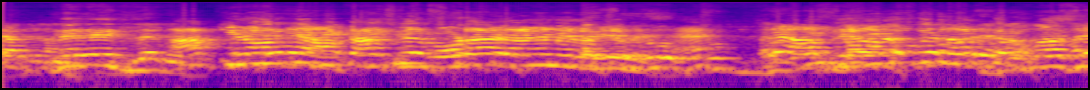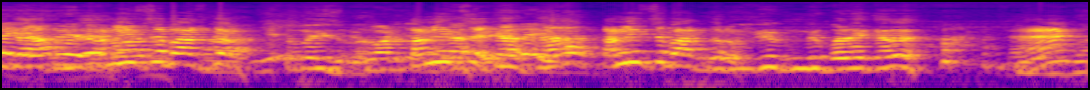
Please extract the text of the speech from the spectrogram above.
नहीं नहीं आप किन्नौर के विकास में रोड़ा लाने में लगे हुए हैं। अरे आप गरीबों को तो करो अरे यार, क्या- तमीज से बात कर। तमीज से क्या- क्या? तमीज से बात करो। बड़े कर। हैं?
